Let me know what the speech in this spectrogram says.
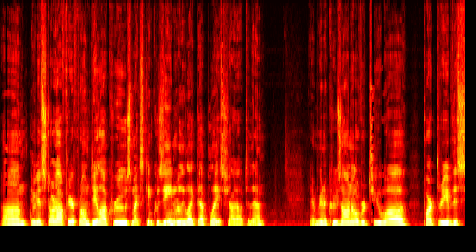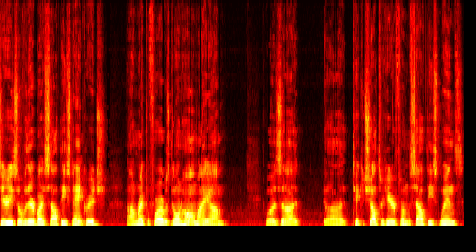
Um, we're going to start off here from De La Cruz Mexican Cuisine. Really like that place. Shout out to them. And we're going to cruise on over to uh, part three of this series over there by Southeast Anchorage. Um, right before I was going home, I um, was uh, uh, taking shelter here from the southeast winds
